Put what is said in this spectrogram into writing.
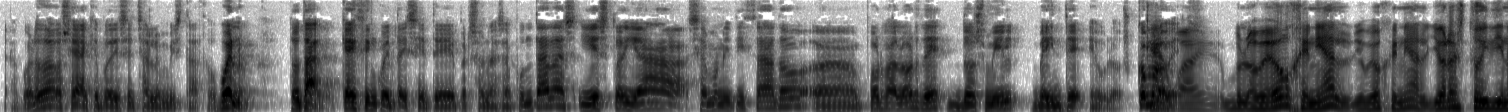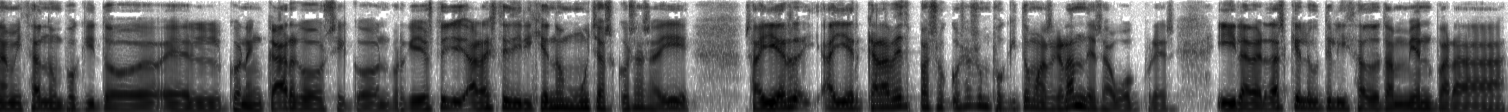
¿De acuerdo? O sea que podéis echarle un vistazo. Bueno, total, que hay 57 personas apuntadas y esto ya se ha monetizado eh, por valor de 2.020 euros. ¿Cómo lo ves? Lo veo genial, yo veo genial. Yo ahora estoy dinamizando un poquito el, con encargos y con... Porque yo estoy ahora estoy dirigiendo muchas cosas ahí. O sea, ayer, ayer cada vez paso cosas un poquito más grandes a WordPress y la verdad es que lo he utilizado también para...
